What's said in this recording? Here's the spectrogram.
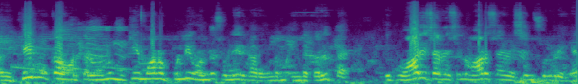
அது திமுக ஒருத்தர் வந்து முக்கியமான புள்ளி வந்து சொல்லியிருக்காரு. இந்த இந்த கருத்தை. இப்போ வாரிசு அரசியல் வாரிசு அரசியல் சொல்றீங்க.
